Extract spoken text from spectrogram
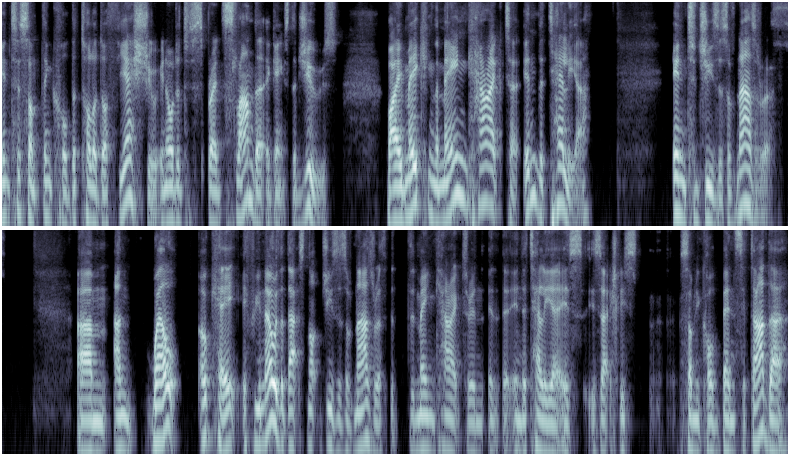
into something called the Toledoth Yeshu in order to spread slander against the Jews by making the main character in the Telia into Jesus of Nazareth. Um, and well, okay, if you know that that's not Jesus of Nazareth, but the main character in, in, in the Telia is is actually somebody called Ben Sitada,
